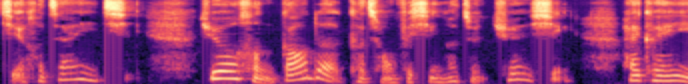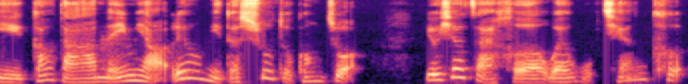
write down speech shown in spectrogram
结合在一起，具有很高的可重复性和准确性，还可以以高达每秒六米的速度工作。有效载荷为五千克，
